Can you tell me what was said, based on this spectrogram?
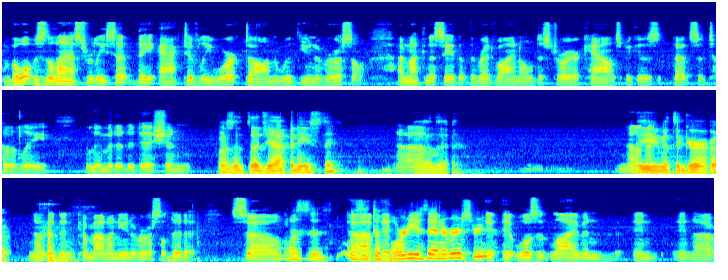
but what was the last release that they actively worked on with Universal? I'm not going to say that the Red Vinyl Destroyer counts because that's a totally limited edition. Was it the Japanese thing? Uh, Um, the, no, the that, with the girl. no, that didn't come out on Universal, did it? So Was it was Uh, it the 40th anniversary? it, it wasn't live in in in uh,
